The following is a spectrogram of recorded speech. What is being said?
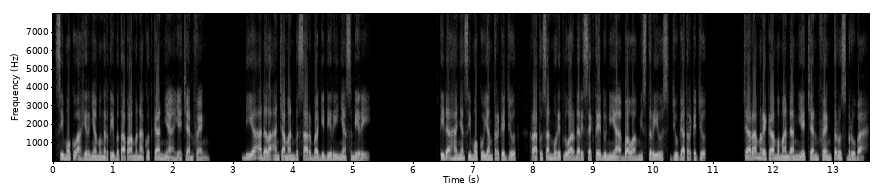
Simoku akhirnya mengerti betapa menakutkannya Ye Chen Feng. Dia adalah ancaman besar bagi dirinya sendiri. Tidak hanya Simoku yang terkejut, ratusan murid luar dari sekte dunia bawah misterius juga terkejut. Cara mereka memandang Ye Chen Feng terus berubah.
